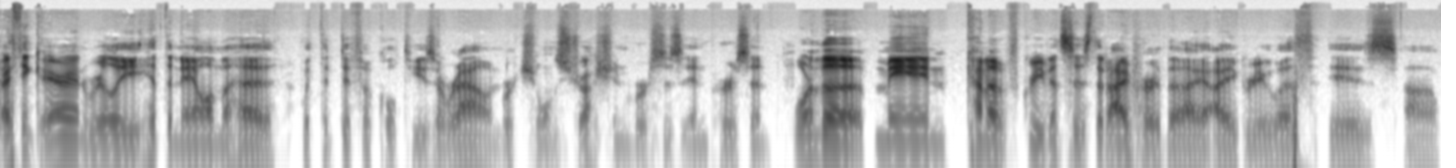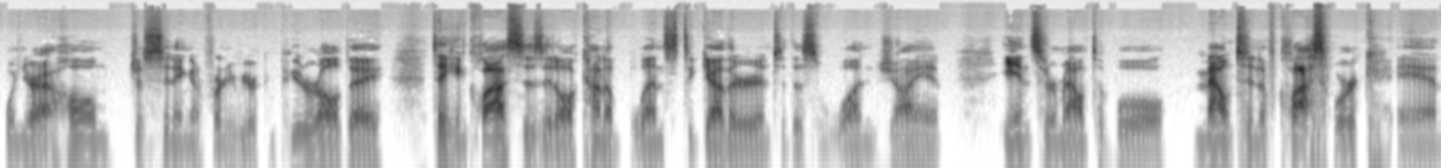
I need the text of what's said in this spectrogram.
I think Erin really hit the nail on the head with the difficulties around virtual instruction versus in person. One of the main kind of grievances that I've heard that I, I agree with is uh, when you're at home, just sitting in front of your computer all day, taking classes, it all kind of blends together into this one giant, insurmountable mountain of classwork and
